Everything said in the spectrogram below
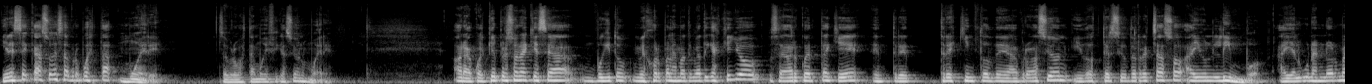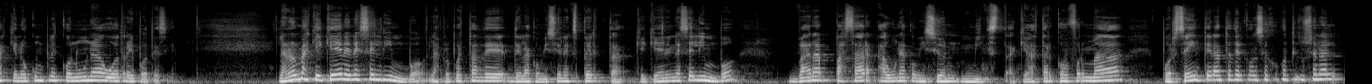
y en ese caso esa propuesta muere, esa propuesta de modificación muere. Ahora, cualquier persona que sea un poquito mejor para las matemáticas que yo se va a dar cuenta que entre tres quintos de aprobación y dos tercios de rechazo hay un limbo. Hay algunas normas que no cumplen con una u otra hipótesis. Las normas que queden en ese limbo, las propuestas de, la comisión experta que queden en ese limbo, van a pasar a una comisión mixta, que va a estar conformada por seis integrantes del Consejo Constitucional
